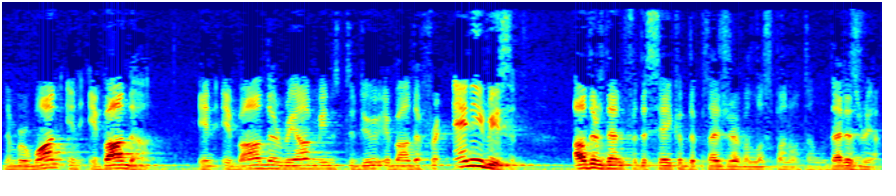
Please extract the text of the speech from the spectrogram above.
Number one, in ibadah, in ibadah, riyah means to do ibadah for any reason other than for the sake of the pleasure of Allah subhanahu wa ta'ala. That is riyah.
